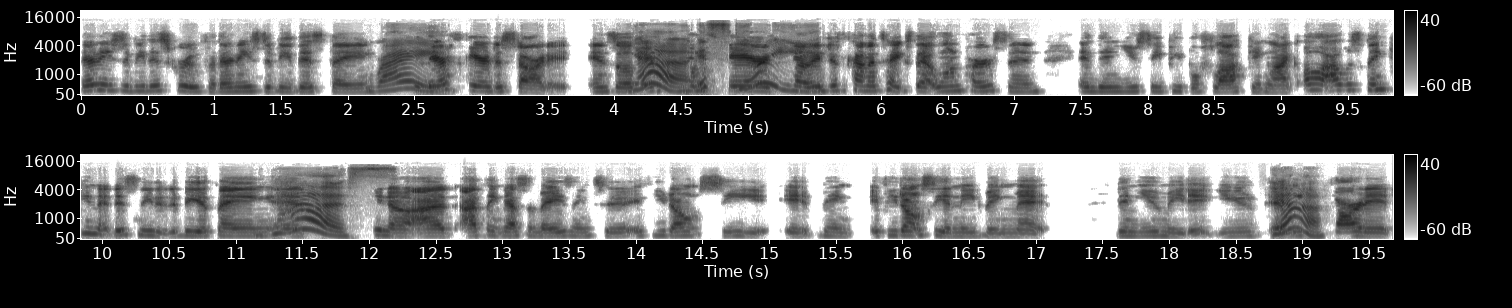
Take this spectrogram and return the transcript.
there needs to be this group or there needs to be this thing. Right. They're scared to start it. And so yeah, it's scared, scary. You know, it just kind of takes that one person and then you see people flocking like, oh, I was thinking that this needed to be a thing. Yes. And, you know, I, I think that's amazing to if you don't see it being if you don't see a need being met, then you meet it. You yeah. start it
